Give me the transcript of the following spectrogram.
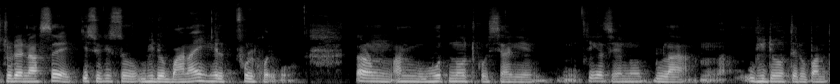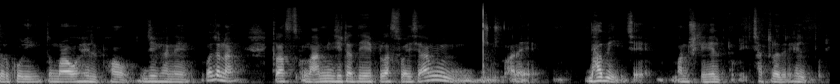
স্টুডেন্ট আছে, কিছু কিছু ভিডিও বানাই হেল্পফুল হইব। কারণ আমি বহুত নোট করছি আগে। ঠিক আছে নোটগুলা ভিডিওতে রূপান্তর করি, তোমরাও হেল্প হও, যেখানে, বোঝো না? ক্লাস আমি যেটা দিয়ে প্লাস পাইছি, আমি মানে ভাবি যে মানুষকে হেল্প করি, ছাত্রদের হেল্প করি।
